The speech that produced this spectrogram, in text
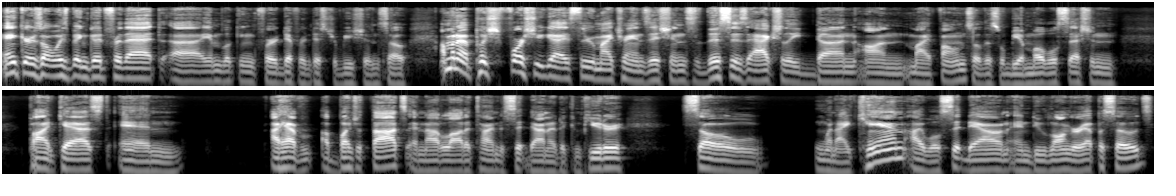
Anchor's always been good for that. Uh, I am looking for a different distribution. So I'm going to push, force you guys through my transitions. This is actually done on my phone. So this will be a mobile session podcast. And I have a bunch of thoughts and not a lot of time to sit down at a computer. So when I can, I will sit down and do longer episodes.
